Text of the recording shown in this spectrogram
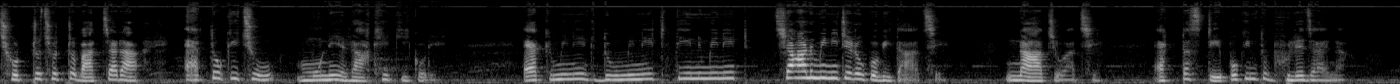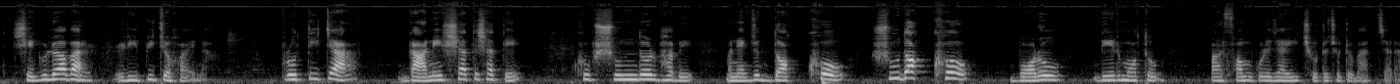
ছোট্ট ছোট্ট বাচ্চারা এত কিছু মনে রাখে কি করে? এক মিনিট, দু মিনিট, তিন মিনিট, চার মিনিটেরও কবিতা আছে, নাচও আছে। একটা স্টেপও কিন্তু ভুলে যায় না। সেগুলো আবার রিপিটও হয় না। প্রতিটা গানের সাথে সাথে খুব সুন্দরভাবে মানে একজন দক্ষ, সুদক্ষ বড়দের মতো পারফর্ম করে যায় এই ছোটো ছোটো বাচ্চারা।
